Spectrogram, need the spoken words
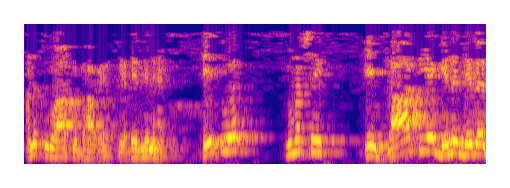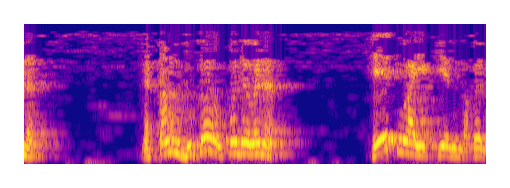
අනුතුරු ආත්ම භාවයක් ලැබෙන්නේ නැහැ. හේතුව මොහොසේ ඒ ධාතිය ගෙන දෙවන නැත්නම් දුක උපදවන හේතුවයි කියන ලබන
